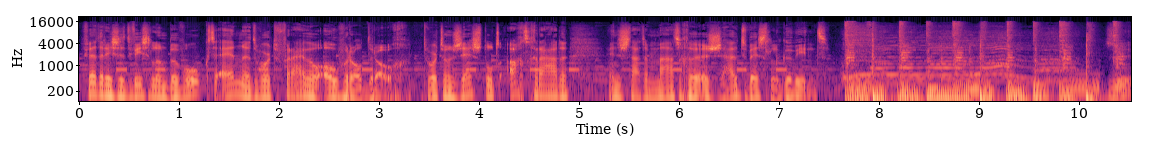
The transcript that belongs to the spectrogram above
Verder is het wisselend bewolkt en het wordt vrijwel overal droog. Het wordt zo'n 6 tot 8 graden en er staat een matige zuidwestelijke wind. Ze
